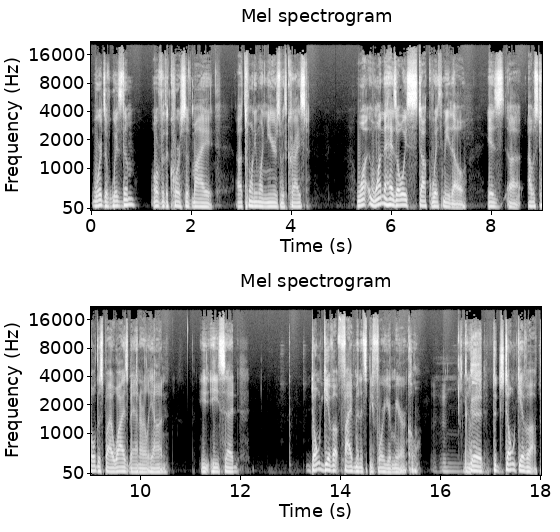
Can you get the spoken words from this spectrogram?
words of wisdom over the course of my uh, 21 years with Christ. One one that has always stuck with me though is uh, I was told this by a wise man early on. He he said, "Don't give up five minutes before your miracle." You know, Good. d- Don't give up.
